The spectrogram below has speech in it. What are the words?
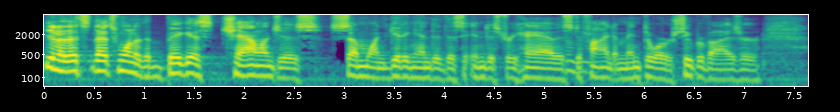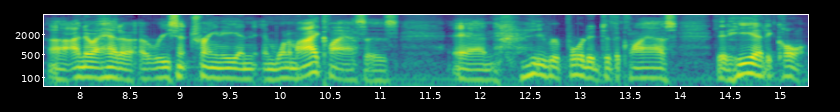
You know, that's that's one of the biggest challenges someone getting into this industry have is to find a mentor or supervisor. Uh, I know I had a, a recent trainee in, in one of my classes, and he reported to the class that he had to call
